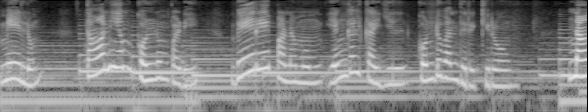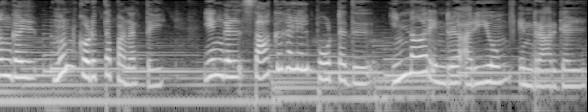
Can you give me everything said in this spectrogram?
மேலும் தானியம் கொள்ளும்படி வேறே பணமும் எங்கள் கையில் கொண்டு வந்திருக்கிறோம். நாங்கள் முன் கொடுத்த பணத்தை எங்கள் சாக்குகளில் போட்டது இன்னார் என்று அறியோம் என்றார்கள்.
